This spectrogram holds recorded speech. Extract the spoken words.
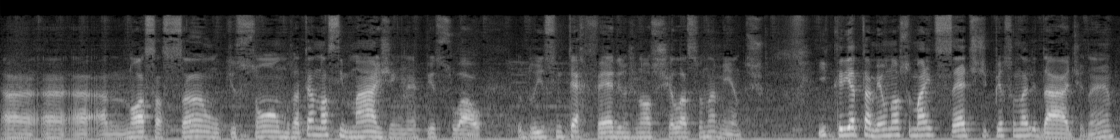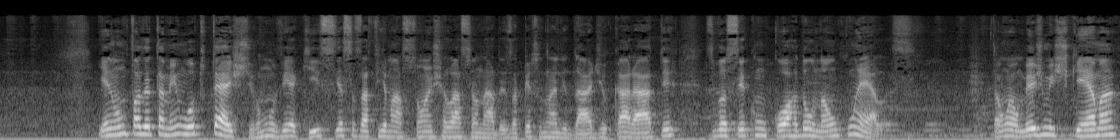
a, a, a nossa ação, o que somos, até a nossa imagem né, pessoal. Tudo isso interfere nos nossos relacionamentos. E cria também o nosso mindset de personalidade, né? E aí vamos fazer também um outro teste. Vamos ver aqui se essas afirmações relacionadas à personalidade e o caráter, se você concorda ou não com elas. Então é o mesmo esquema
